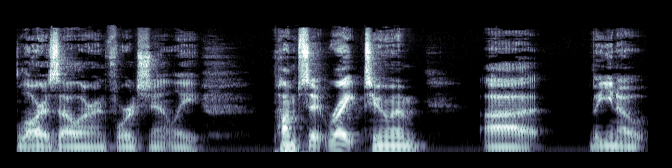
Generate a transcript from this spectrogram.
Lars Eller, unfortunately, pumps it right to him. Uh, but you know,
